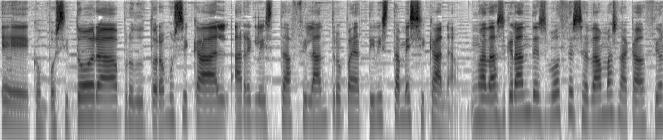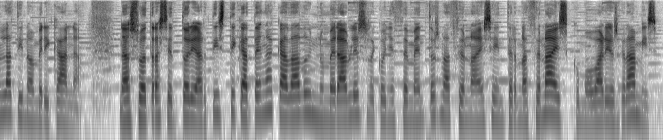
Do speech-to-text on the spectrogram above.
eh, compositora, produtora musical, arreglista, filántropa e activista mexicana, unha das grandes voces e damas na canción latinoamericana. Na súa trayectoria artística ten acadado innumerables recoñecementos nacionais e internacionais, como varios Grammys.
